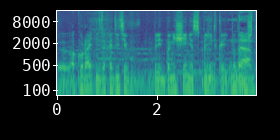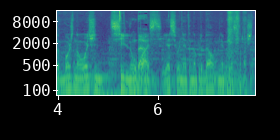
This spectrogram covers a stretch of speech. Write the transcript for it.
э, аккуратнее заходите в, блин, помещение с плиткой, потому Да. что можно очень сильно Да. упасть. Я сегодня это наблюдал, мне было страшно.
